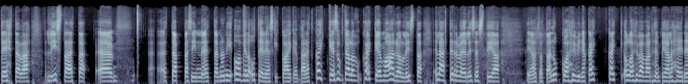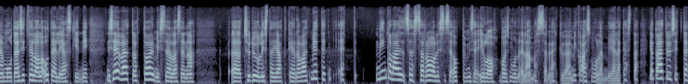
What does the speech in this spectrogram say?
tehtävä lista, että ää, täppäsin, että no niin, oon vielä uteliaskin kaiken päälle. Että kaikkea, sun pitää olla kaikkea mahdollista, elää terveellisesti ja, ja tota, nukkua hyvin ja kaikki kaikki olla hyvä vanhempi ja läheinen ja muuta, ja sitten vielä olla uteliaskin, niin, niin se ei välttämättä toimi sellaisena uh, to-do-listan jatkeena, vaan miettiä, että et, minkälaisessa roolissa se oppimisen ilo voisi mun elämässä näkyä ja mikä olisi mulle mielekästä. Ja päätyy sitten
